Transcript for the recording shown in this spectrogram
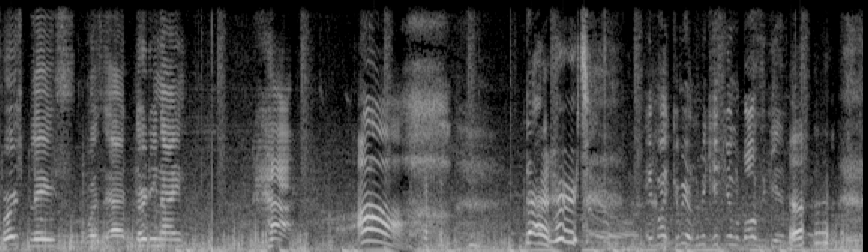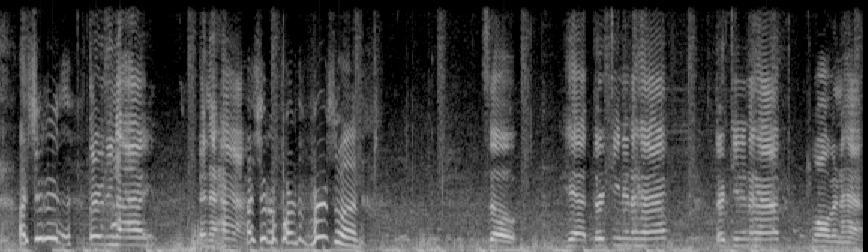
First place was at 39 half. Ah, that hurts. Hey, Mike, come here. Let me kick you in the balls again. I should have. 39 and a half. I should have farmed the first one. So he had 13 and a half, 13 and a half, 12 and a half.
